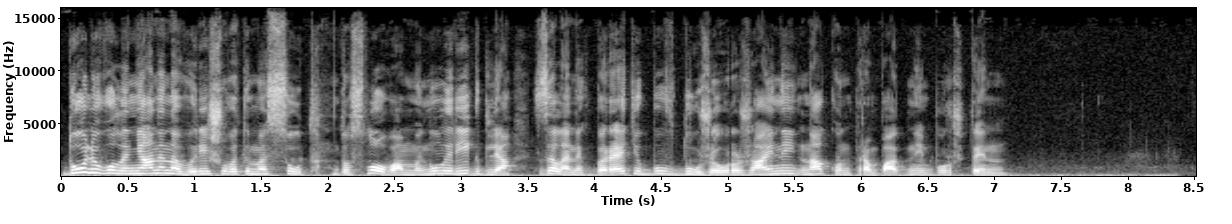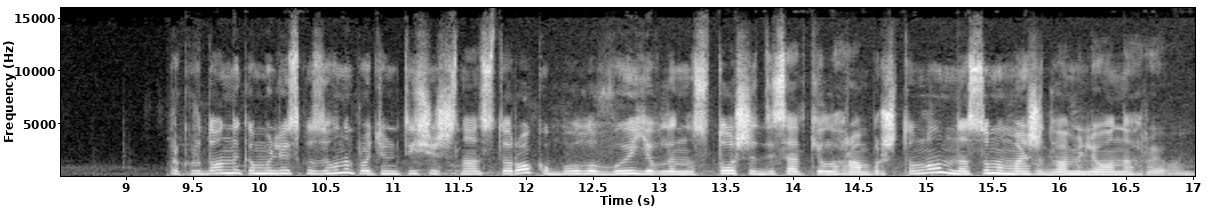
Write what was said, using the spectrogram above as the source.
Долю волинянина вирішуватиме суд. До слова, минулий рік для зелених беретів був дуже урожайний на контрабандний бурштин. Прикордонниками Львівського загону протягом 2016 року було виявлено 160 кг бурштину на суму майже 2 мільйони гривень.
